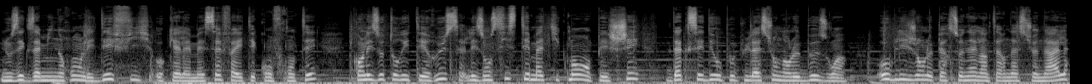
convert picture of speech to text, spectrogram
Nous examinerons les défis auxquels MSF a été confronté quand les autorités russes les ont systématiquement empêchés d'accéder aux populations dans le besoin, obligeant le personnel international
